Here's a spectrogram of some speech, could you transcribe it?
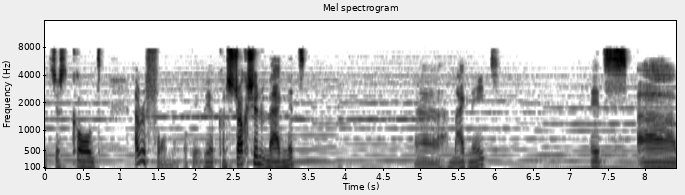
It's just called a reformer. Okay, we have construction magnet. Uh, magnate. It's uh,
